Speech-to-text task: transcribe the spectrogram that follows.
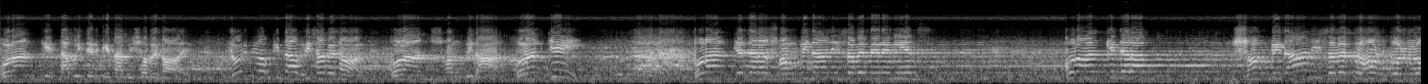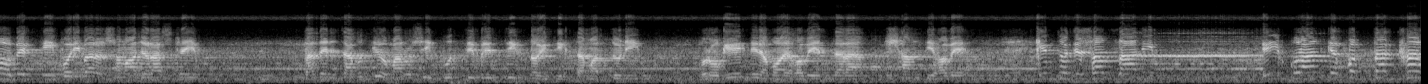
কোরআনকে তাবিজের কিতাব হিসেবে নয়, ধর্মীয় কিতাব হিসাবে নয়, কোরআন সংবিধান। কোরআন কি? কোরআনকে যারা সংবিধান হিসাবে মেনে নিয়েছে কোরআনকে যারা সংবিধান হিসাবে গ্রহণ করল, ব্যক্তি, পরিবার, সমাজ, রাষ্ট্রে, তাদের যাবতীয় মানসিক বুদ্ধিবৃত্তিক নৈতিক তামাদ্দনিক রোগের নিরাময় হবে, তারা শান্তি হবে। কিন্তু যেসব জালিম এই কোরআনকে প্রত্যাখ্যান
